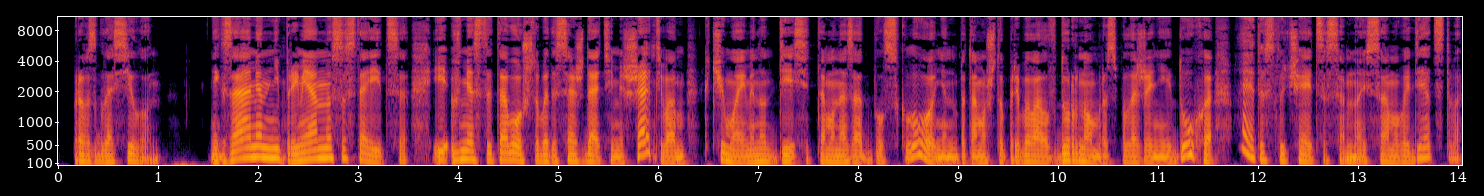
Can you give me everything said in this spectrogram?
— провозгласил он. «Экзамен непременно состоится, и вместо того, чтобы досаждать и мешать вам, к чему я минут десять тому назад был склонен, потому что пребывал в дурном расположении духа, а это случается со мной с самого детства,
